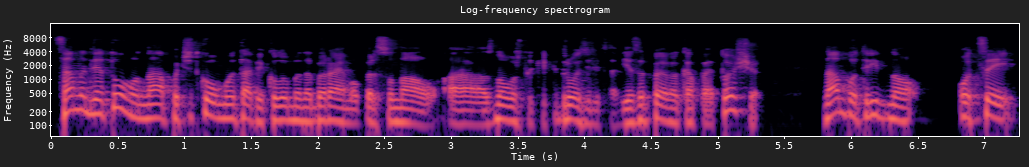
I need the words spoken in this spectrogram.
Саме для того на початковому етапі, коли ми набираємо персонал, знову ж таки, підрозділів там ЄЗП, ВКП тощо, нам потрібно оцей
